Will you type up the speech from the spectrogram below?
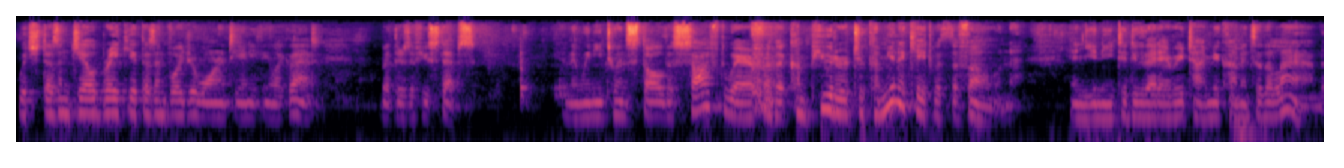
which doesn't jailbreak it, doesn't void your warranty, anything like that. But there's a few steps. And then we need to install the software for the computer to communicate with the phone. And you need to do that every time you come into the lab.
